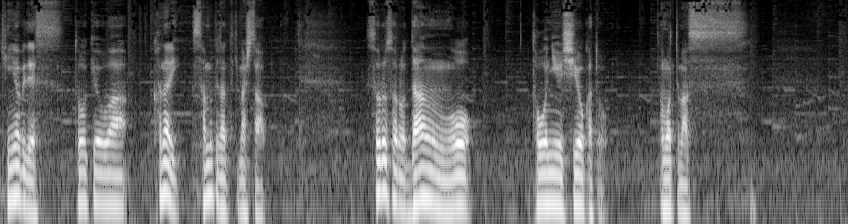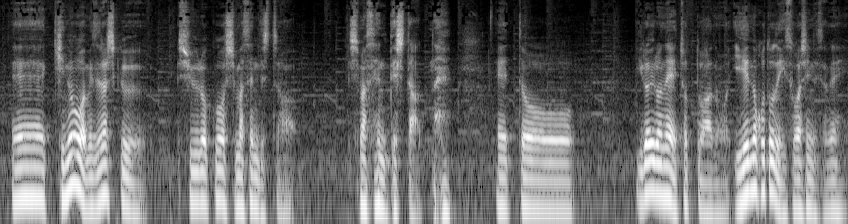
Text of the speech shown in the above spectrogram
金曜日です。東京はかなり寒くなってきました。そろそろダウンを投入しようかと思ってます。えー、昨日は珍しく収録をしませんでした。しませんでした。えっといろいろねちょっとあの家のことで忙しいんですよね。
